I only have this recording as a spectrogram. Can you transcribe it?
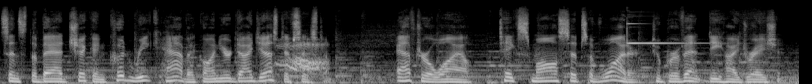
since the bad chicken could wreak havoc on your digestive system. After a while, take small sips of water to prevent dehydration.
